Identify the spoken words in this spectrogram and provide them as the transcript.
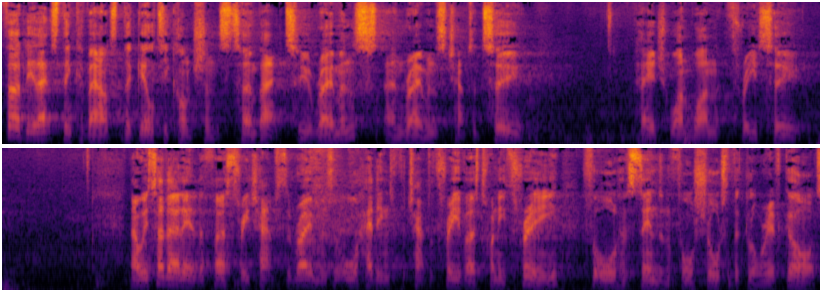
Thirdly, let's think about the guilty conscience. Turn back to Romans and Romans chapter 2, page 1132. Now, we said earlier the first three chapters of Romans are all heading for chapter 3, verse 23 for all have sinned and fall short of the glory of God.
